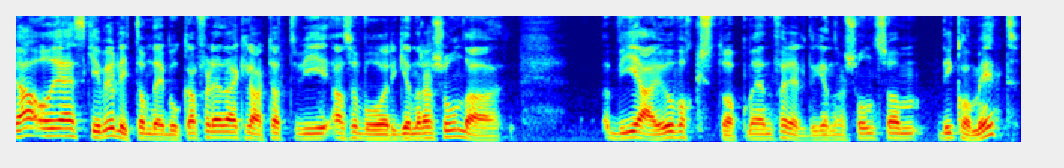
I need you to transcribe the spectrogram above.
Ja, og jeg skriver jo litt om det i boka, for det er klart at vi, altså vår generasjon da, vi er jo vokst opp med en foreldregenerasjon som, de kom hit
